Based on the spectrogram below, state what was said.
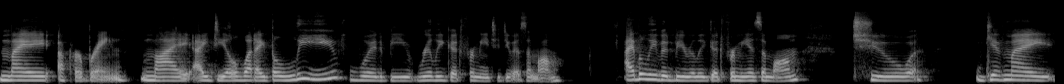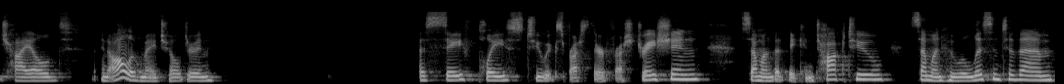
my upper brain, my ideal, what I believe would be really good for me to do as a mom. I believe it'd be really good for me as a mom to give my child and all of my children a safe place to express their frustration, someone that they can talk to, someone who will listen to them,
